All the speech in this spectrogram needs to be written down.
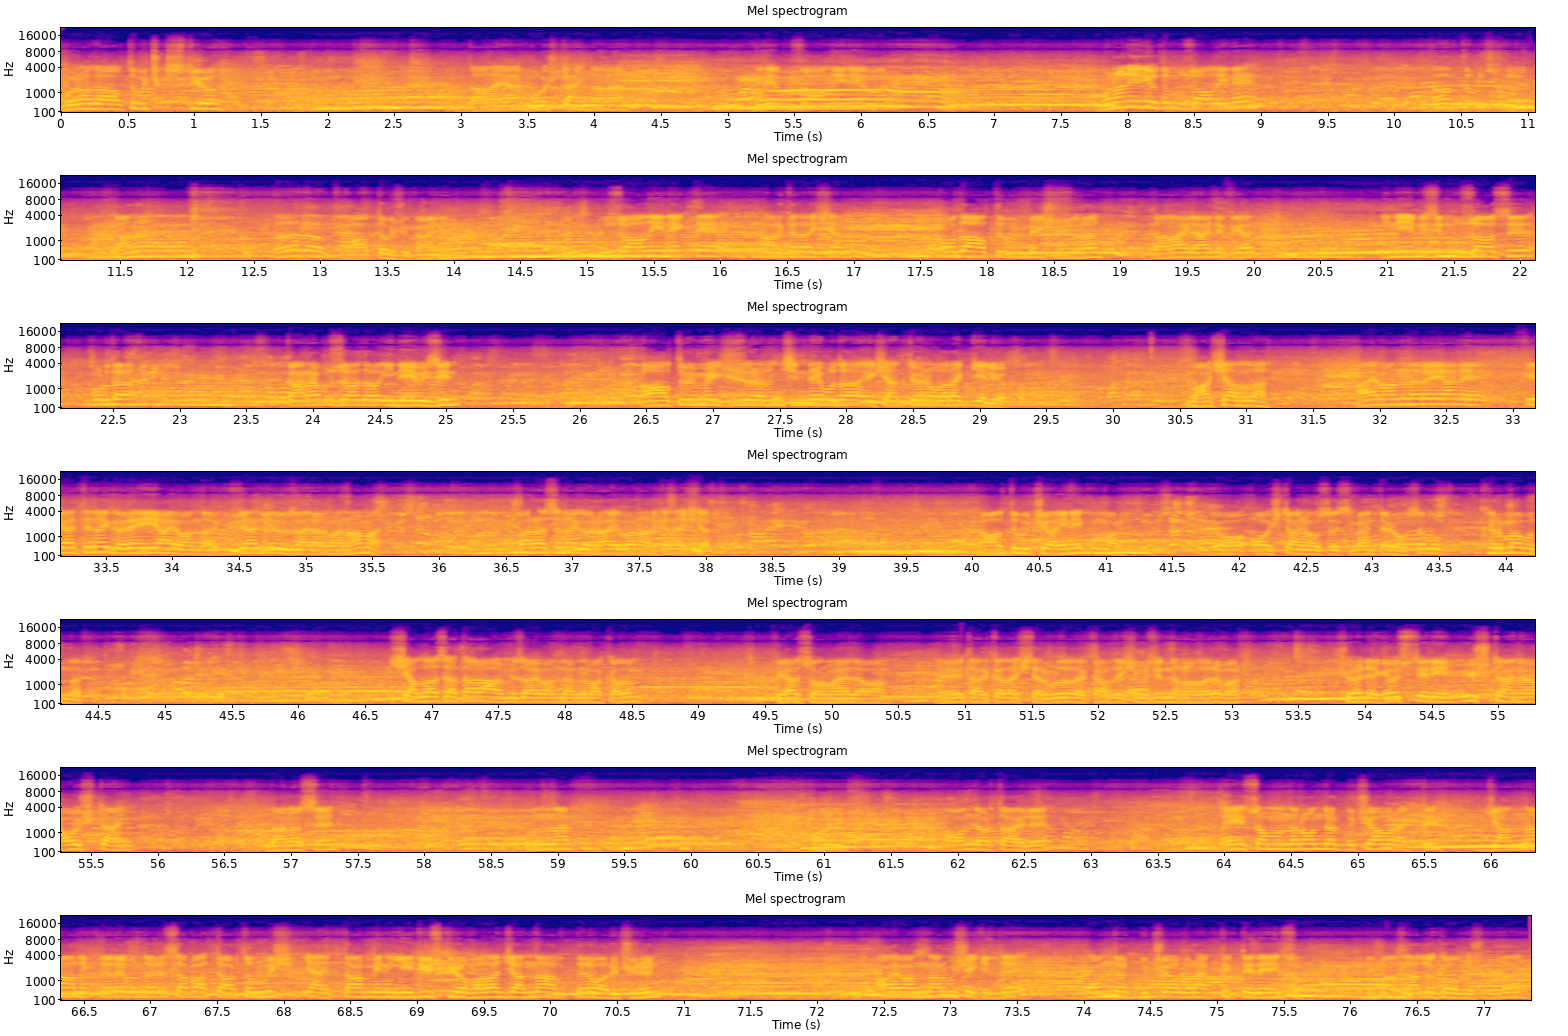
Buna da 6,5 istiyor. Danaya, Holstein dana. Bir de buzağlı ineği var. Buna ne diyordun buzağlı ineğe? 6,5 lira. Dana? Dana da 6,5 aynen. Bu- Buzağlı inek de arkadaşlar o da 6500 lira. Dana ile aynı fiyat. İneğimizin buzağısı burada. Kara buzağı da ineğimizin 6500 liranın içinde bu da eşantiyon olarak geliyor. Maşallah. Hayvanları yani fiyatına göre iyi hayvanlar. Güzel diyoruz hayvana ama parasına göre hayvan arkadaşlar. Altı buçuğa inek mi var? O Holstein olsa, simenter olsa bu kırma bunlar. İnşallah satar abimiz hayvanlarını bakalım. Fiyat sormaya devam. Evet arkadaşlar burada da kardeşimizin danaları var. Şöyle göstereyim. 3 tane Holstein danası. Bunlar 13 14 aylı. En son bunları 14 buçuğa bıraktı. Canlı ağırlıkları bunları sabah tartılmış. Yani tahmini 700 kilo falan canlı ağırlıkları var üçünün. Hayvanlar bu şekilde 14 buçuğa bıraktık dedi en son. Bir pazarlık olmuş burada.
